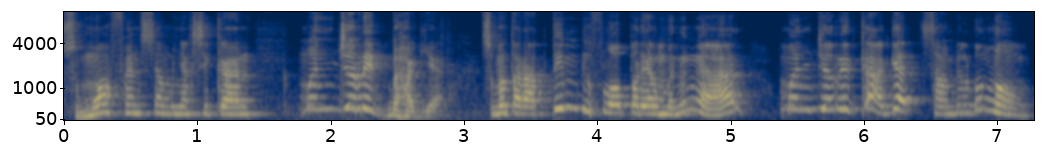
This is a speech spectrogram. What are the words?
Semua fans yang menyaksikan menjerit bahagia. Sementara tim developer yang mendengar menjerit kaget sambil bengong.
